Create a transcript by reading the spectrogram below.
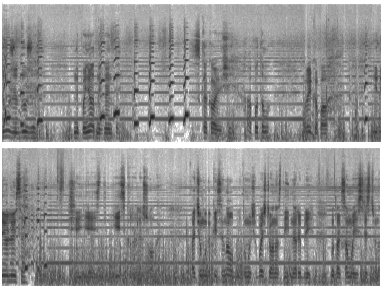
Дуже-дуже непонятний, гляньте. Скакаючий. А потім викопав і дивлюся, ще є, є короляшок. А чому такий сигнал був? Тому що бачите, вона стоїть на ребрі. Ну так само, звісно.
